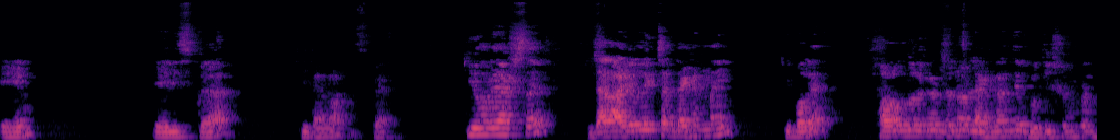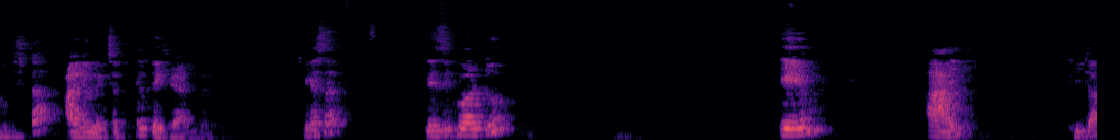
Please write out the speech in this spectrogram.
M L square theta nought square কীভাবে আসছে? যারা আগের লেকচার দেখেন নাই, কি বলে? সরল দৈর্ঘ্যের জন্য ল্যাগ্রাঞ্জের গতি সমীকরণ প্রতিষ্ঠা আগের লেকচার থেকে দেখে আসবেন ঠিক আছে? Is equal to M I theta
